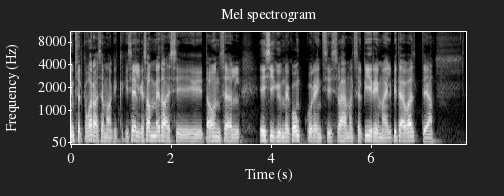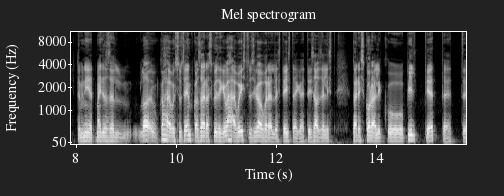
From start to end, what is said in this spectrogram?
ilmselt ka varasemaga ikkagi selge samm edasi, ta on seal esikümne konkurentsis vähemalt seal piirimail pidevalt ja ütleme nii, et ma ei tea, seal kahevõistluse MK-sarjas kuidagi vähe võistlusi ka võrreldes teistega, et ei saa sellist päris korralikku pilti ette, et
